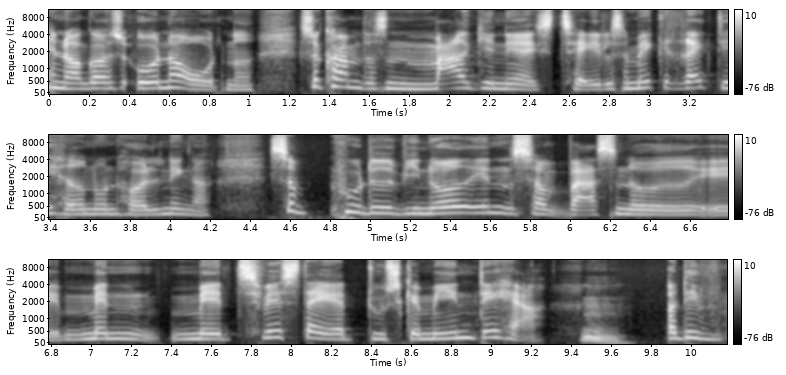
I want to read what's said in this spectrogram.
nok også underordnet. Så kom der sådan en meget generisk tale, som ikke rigtig havde nogen holdninger. Så puttede vi noget ind, som var sådan noget, øh, men med et twist af, at du skal mene det her. Mm. Og det,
